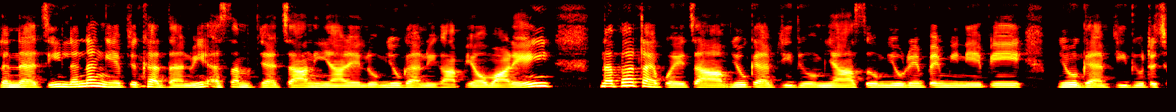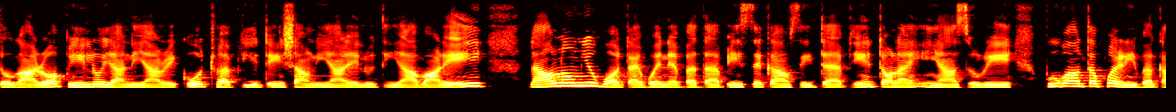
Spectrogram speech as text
လက်နက်ကြီးလက်နက်ငယ်ပစ်ခတ်တံတွေအဆက်မပြတ်ကြားနေရတယ်လို့မြို့ကန်တွေကပြောပါတယ်။နှစ်ဖက်တိုက်ပွဲကြောင့်မြို့ကန်ပြည်သူအများစုမြို့ရင်းပိတ်မိနေပြီးမြို့ကန်ပြည်သူတချို့ကတော့ဘေးလွတ်ရာနေရာတွေကိုထွက်ပြေးတိမ်းရှောင်နေရတယ်လို့သိရပါတယ်။လောင်းလုံးမြို့ပေါ်တိုက်ပွဲနဲ့ပတ်သက်ပြီးစစ်ကောင်စီတပ်ပြင်တော်လိုင်းအင်အားစုတွေပူးပေါင်းတပ်ဖွဲ့တွေဘက်က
